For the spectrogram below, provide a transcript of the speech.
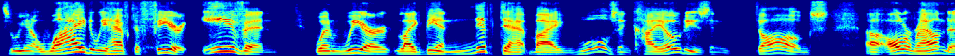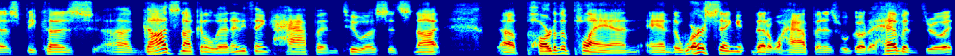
So, you know, why do we have to fear? Even when we are like being nipped at by wolves and coyotes and dogs uh, all around us because uh, God's not going to let anything happen to us. It's not uh, part of the plan. And the worst thing that will happen is we'll go to heaven through it.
